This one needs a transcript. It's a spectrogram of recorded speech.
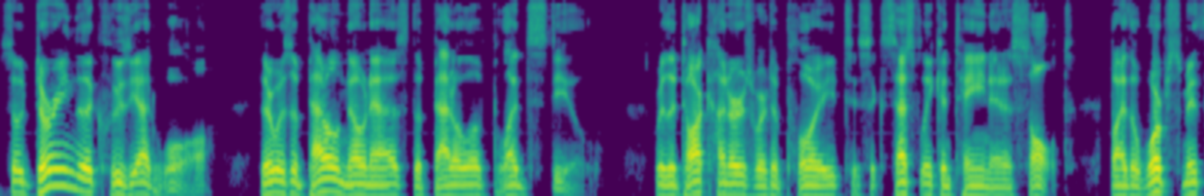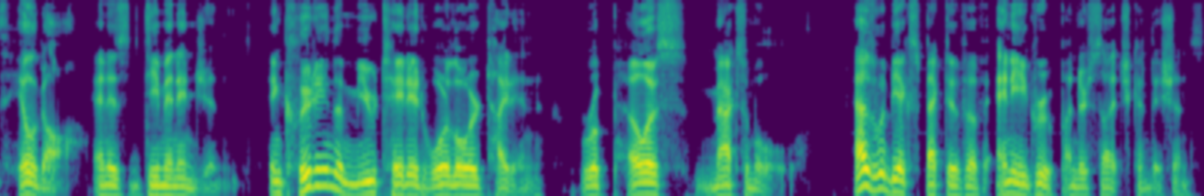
So during the Clusiad War, there was a battle known as the Battle of Bloodsteel, where the Dark Hunters were deployed to successfully contain an assault by the warpsmith Hilgar and his demon engines, including the mutated warlord Titan Repellus Maximal. As would be expected of any group under such conditions,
